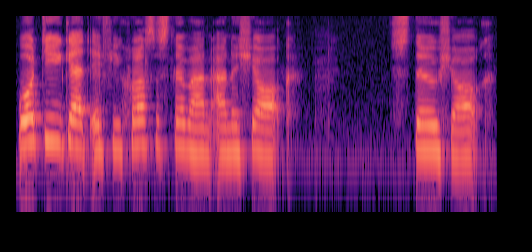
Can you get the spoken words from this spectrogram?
What do you get if you cross a snowman and a shark? Snow shark.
